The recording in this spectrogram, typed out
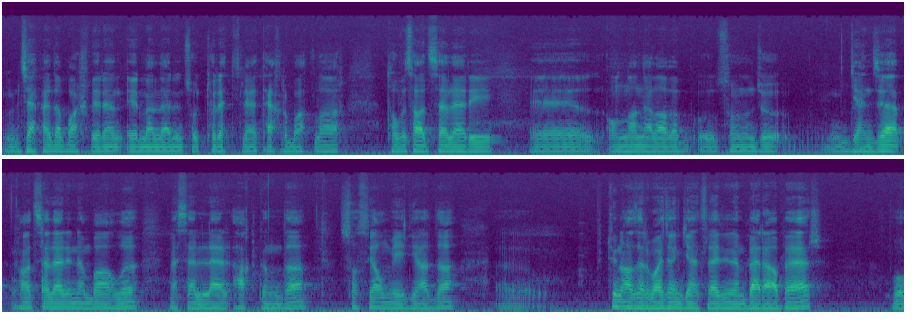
cəbhədə baş verən ermənilərin çox törətdikləri təxribatlar, Tovuz hadisələri, e, ondan əlavə sonuncu Gəncə hadisələri ilə bağlı məsələlər haqqında sosial mediada e, bütün Azərbaycan gəncləri ilə bərabər bu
